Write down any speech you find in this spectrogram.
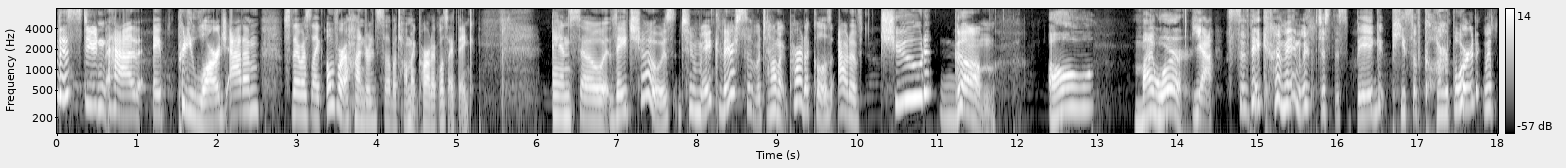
This student had a pretty large atom. So there was like over 100 subatomic particles, I think. And so they chose to make their subatomic particles out of chewed gum. Oh, my word. Yeah. So they come in with just this big piece of cardboard with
